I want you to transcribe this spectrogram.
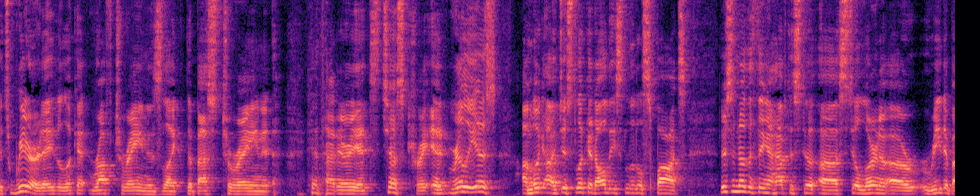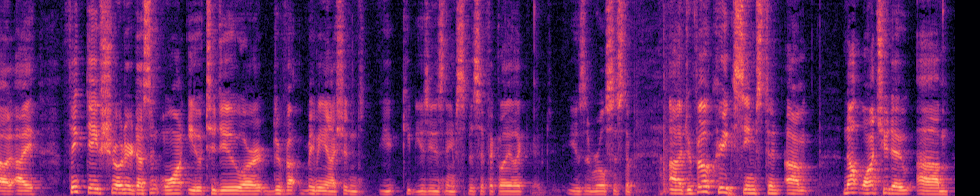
it's weird eh, to look at rough terrain as like the best terrain in that area. It's just crazy. It really is. I'm look. I just look at all these little spots. There's another thing I have to still uh, still learn uh, read about. I think Dave Schroeder doesn't want you to do, or maybe I shouldn't keep using his name specifically, like use the rule system. Uh, Creek seems to um, not want you to um,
